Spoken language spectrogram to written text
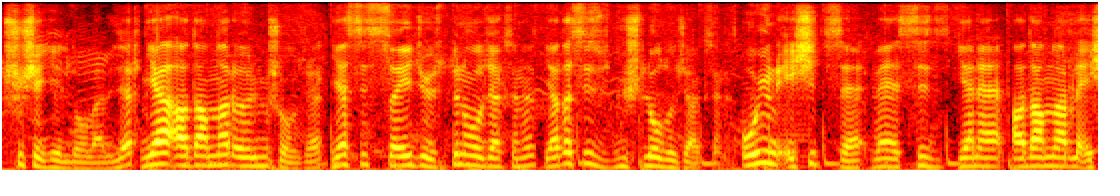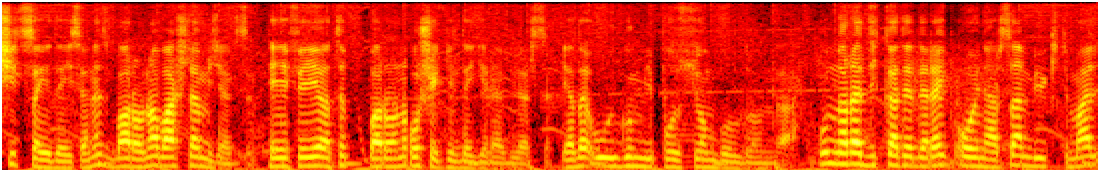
şu şekilde olabilir. Ya adamlar ölmüş olacak ya siz sayıcı üstün olacaksınız ya da siz güçlü olacaksınız. Oyun eşitse ve siz gene adamlarla eşit sayıdaysanız Baron'a başlamayacaksın. TF'yi atıp Baron'a o şekilde girebilirsin. Ya da uygun bir pozisyon bulduğunda. Bunlara dikkat ederek oynarsan büyük ihtimal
